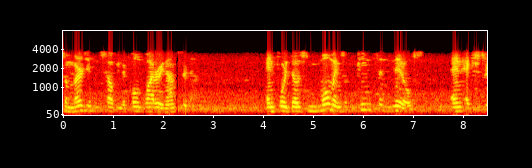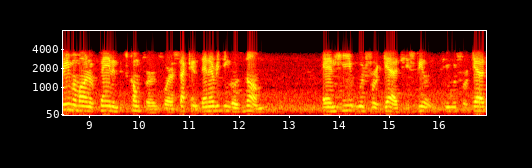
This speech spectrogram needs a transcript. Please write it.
submerging himself in the cold water in Amsterdam. And for those moments of pins and needles, an extreme amount of pain and discomfort for a second, then everything goes numb, and he would forget his feelings. He would forget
